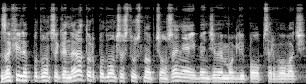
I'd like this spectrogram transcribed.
Za chwilę podłączę generator, podłączę sztuczne obciążenie i będziemy mogli poobserwować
